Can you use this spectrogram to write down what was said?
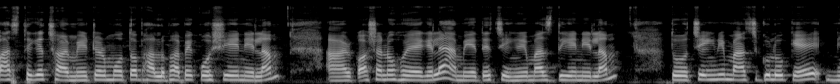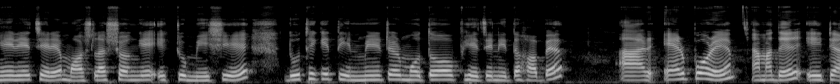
পাঁচ থেকে ছয় মিনিটের মতো ভালোভাবে কষিয়ে নিলাম। আর কষানো হয়ে গেলে আমি এতে চিংড়ি মাছ দিয়ে নিলাম। তো চিংড়ি মাছগুলোকে নেড়ে চেড়ে মশলার সঙ্গে একটু মিশিয়ে দু থেকে তিন মিনিটের মতো ভেজে নিতে হবে। আর এরপরে আমাদের এটা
